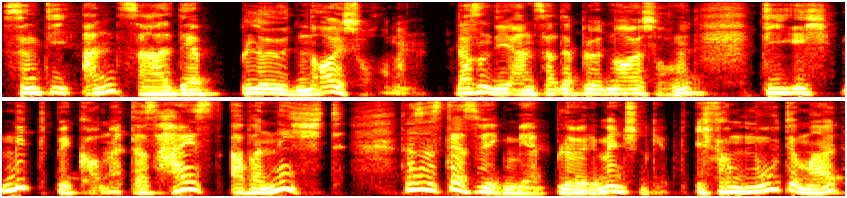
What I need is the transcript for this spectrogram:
sind die Anzahl der blöden Äußerungen. Das sind die Anzahl der blöden Äußerungen, die ich mitbekomme. Das heißt aber nicht, dass es deswegen mehr blöde Menschen gibt. Ich vermute mal,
